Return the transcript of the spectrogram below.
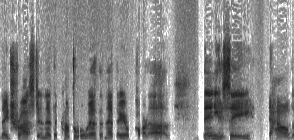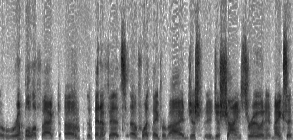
they trust and that they're comfortable with and that they are part of, then you see how the ripple effect of the benefits of what they provide just it just shines through and it makes it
